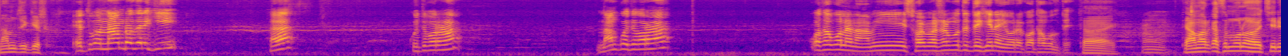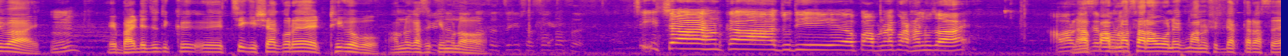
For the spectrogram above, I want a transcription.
নাম জিজ্ঞেস এ তোমার নামটা জানি কি? হ্যাঁ? কইতে পারো না? নাম কইতে পারো না? কথা বলে না আমি ছয় মাসের মধ্যে দেখি নাই ওরে কথা বলতে। তাই? তা আমার কাছে মনে হয় চিনি ভাই। হুম? এই ভাইটা যদি চিকিৎসা করে ঠিক হব। আপনার কাছে কি মনে হয়? চিকিৎসা এখনকার যদি পাবনায় পাঠানো যায় আমার কাছে পাবনা ছাড়াও অনেক মানসিক ডাক্তার আছে।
